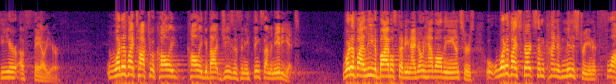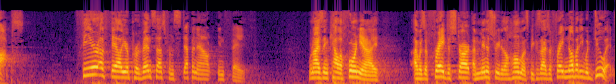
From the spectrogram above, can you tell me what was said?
fear of failure. What if I talk to a colleague, colleague, about Jesus and he thinks I'm an idiot? What if I lead a Bible study and I don't have all the answers? What if I start some kind of ministry and it flops? Fear of failure prevents us from stepping out in faith. When I was in California, I, I was afraid to start a ministry to the homeless because I was afraid nobody would do it.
